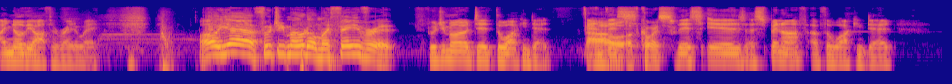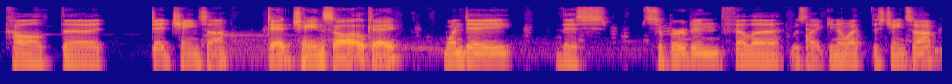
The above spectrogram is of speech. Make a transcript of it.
I know the author right away. Oh yeah, Fujimoto, my favorite. Fujimoto did The Walking Dead. And oh, this, of course. This is a spin-off of The Walking Dead called The Dead Chainsaw. Dead Chainsaw, okay. One day this suburban fella was like, "You know what? This chainsaw,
